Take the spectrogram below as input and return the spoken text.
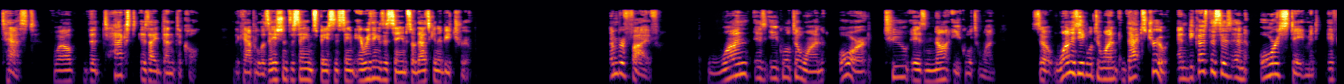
test. Well, the text is identical. The capitalization is the same, space is the same, everything is the same, so that's going to be true. Number five, one is equal to one or two is not equal to one. So one is equal to one, that's true. And because this is an or statement, if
